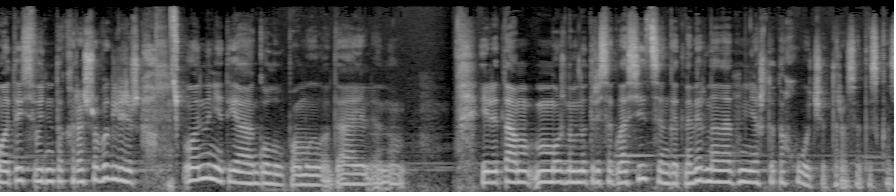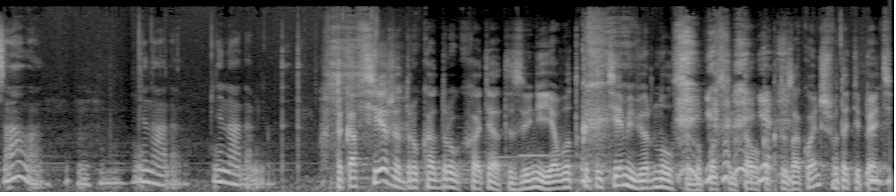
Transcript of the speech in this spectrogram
ой, ты сегодня так хорошо выглядишь. Ой, ну нет, я голову помыла, да, или, ну, или там можно внутри согласиться и говорит, наверное, она от меня что-то хочет, раз это сказала. Угу. Не надо, не надо мне вот это. Так а все же друг от друга хотят, извини. Я вот к этой теме вернулся бы после того, как ты закончишь вот эти пять.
